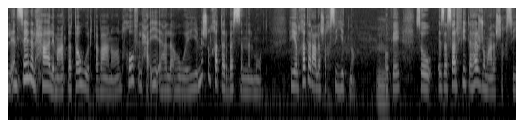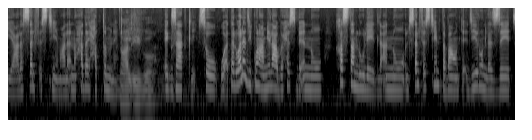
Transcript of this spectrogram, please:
الإنسان الحالي مع التطور تبعنا الخوف الحقيقي هلأ هو هي مش الخطر بس من الموت هي الخطر على شخصيتنا. Okay؟ so, إذا صار في تهجم على الشخصية على ال self esteem على إنه حدا يحطمني. على ال ego. Exactly so, وقت الولد يكون عم يلعب ويحس بإنه خاصة الأولاد لأنه ال self esteem تبعهم تقديرهم للذات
